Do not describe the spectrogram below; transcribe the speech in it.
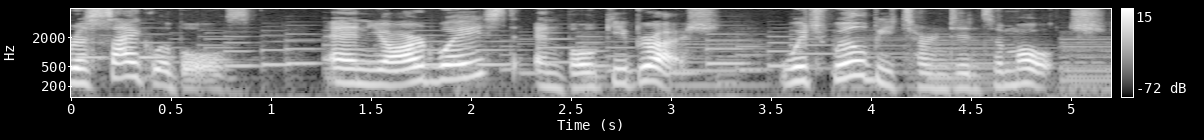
Recyclables, and yard waste and bulky brush, which will be turned into mulch.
